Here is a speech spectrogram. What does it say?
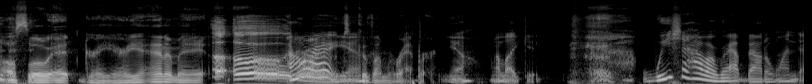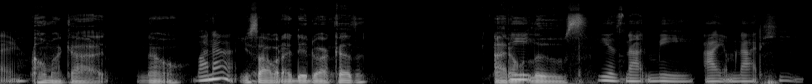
also at Gray Area Anime. Uh oh, All right, yeah. because I'm a rapper. yeah, I like it. we should have a rap battle one day. Oh my God, no! Why not? You saw what I did to our cousin. I don't He- lose. He is not me. I am not he.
